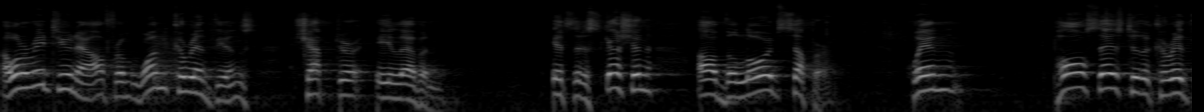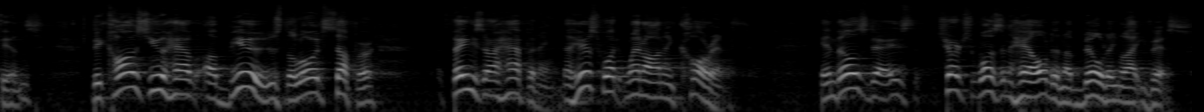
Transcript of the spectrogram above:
I want to read to you now from 1 Corinthians chapter 11. It's a discussion of the Lord's Supper. When Paul says to the Corinthians, Because you have abused the Lord's Supper, things are happening. Now, here's what went on in Corinth. In those days, church wasn't held in a building like this,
